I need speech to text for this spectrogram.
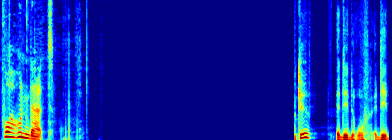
Vor 100. Brücke in den, in den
